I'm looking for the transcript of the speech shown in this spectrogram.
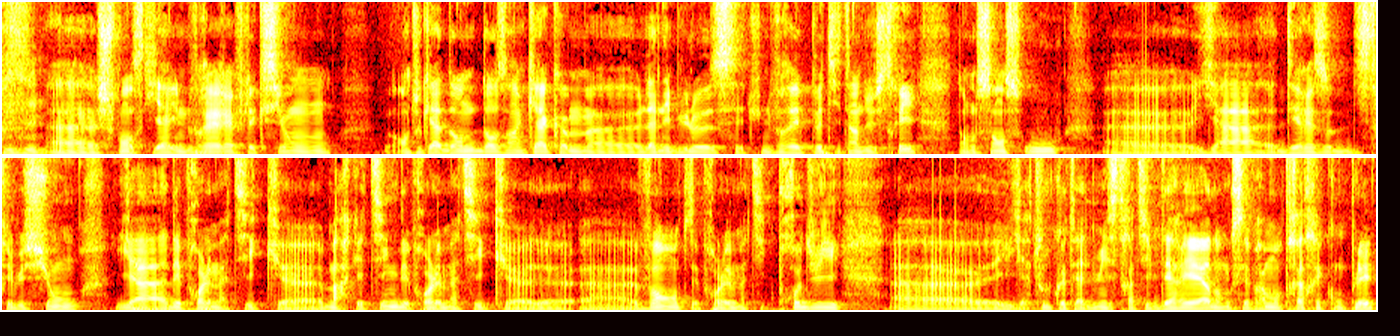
Mhm. je pense qu'il y a une vraie réflexion en tout cas, dans, un cas comme euh, la nébuleuse, c'est une vraie petite industrie, dans le sens où euh, il y a des réseaux de distribution, il y a des problématiques euh, marketing, des problématiques vente, des problématiques produits, il y a tout le côté administratif derrière, donc c'est vraiment très très complet.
